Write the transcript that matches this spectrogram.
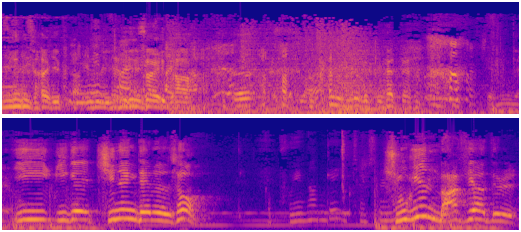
민사이다. 민사이다. 이, 이게 진행되면서 부임한 게 2007년. 죽인 마피아들이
